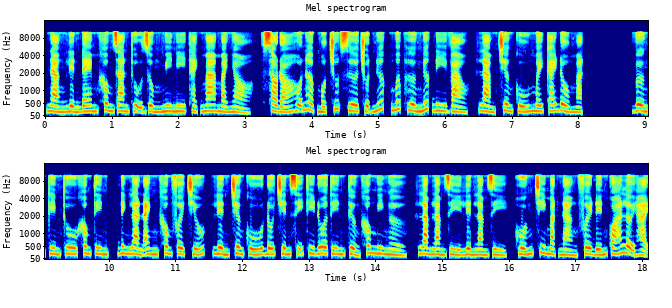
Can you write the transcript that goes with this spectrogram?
Nàng liền đem không gian thụ dùng mini thạch ma mà nhỏ, sau đó hỗn hợp một chút dưa chuột nước mướp hương nước đi vào, làm trương cú mấy cái đồ mặt. Vương Kim Thu không tin, Đinh Lan Anh không phơi chiếu, liền trương cú đối chiến sĩ thi đua tin tưởng không nghi ngờ, làm làm gì liền làm gì, huống chi mặt nàng phơi đến quá lợi hại,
